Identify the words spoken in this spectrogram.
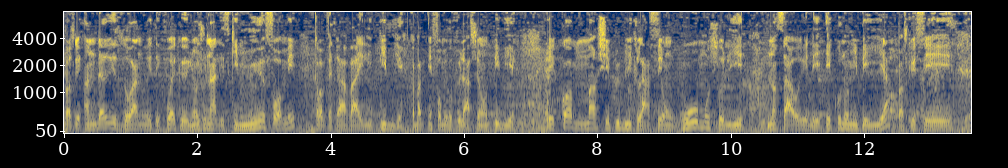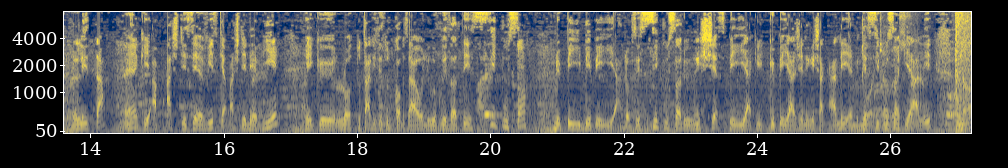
parce que en dans réseau, nous était quoi que un journaliste qui mieux formé, capable de faire travail, plus bien, capable d'informer la population, plus bien. Pe kom manche publik la, se yon gro mosolye nan sa ori le ekonomi peyi ya, paske se l'Etat ki ap achete servis, ki ap achete de byen, e ke lot totalize tout kom sa ori li reprezente 6% de PIB peyi ya. Donk se 6% de riches peyi ya ki eh bon, peyi ya genere chak ane, e beke 6% ki ale nan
